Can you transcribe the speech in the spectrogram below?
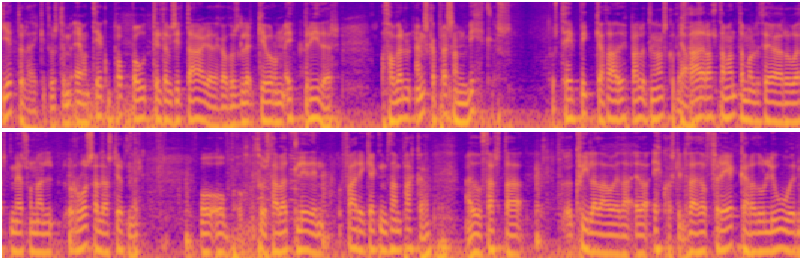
getur það ekki veist, ef hann tekur poppa út til dæmis í dag eða eitthvað, þú veist, gefur hann eitt bríðir þá verður ennska pressan vittlust þeir byggja það upp alveg til landskotna það er alltaf vandamáli þegar þú ert með svona rosalega stjórnir og, og, og þú veist, var öll liðin farið gegnum þann pakka að þú þarft að kvíla þá eða, eða eitthvað skil það er þá frekar að þú ljúur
